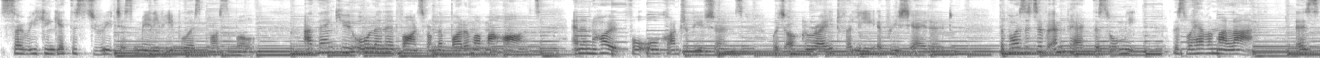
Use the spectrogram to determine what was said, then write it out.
so we can get this to reach as many people as possible. I thank you all in advance from the bottom of my heart and in hope for all contributions which are gratefully appreciated. The positive impact this will, meet, this will have on my life is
